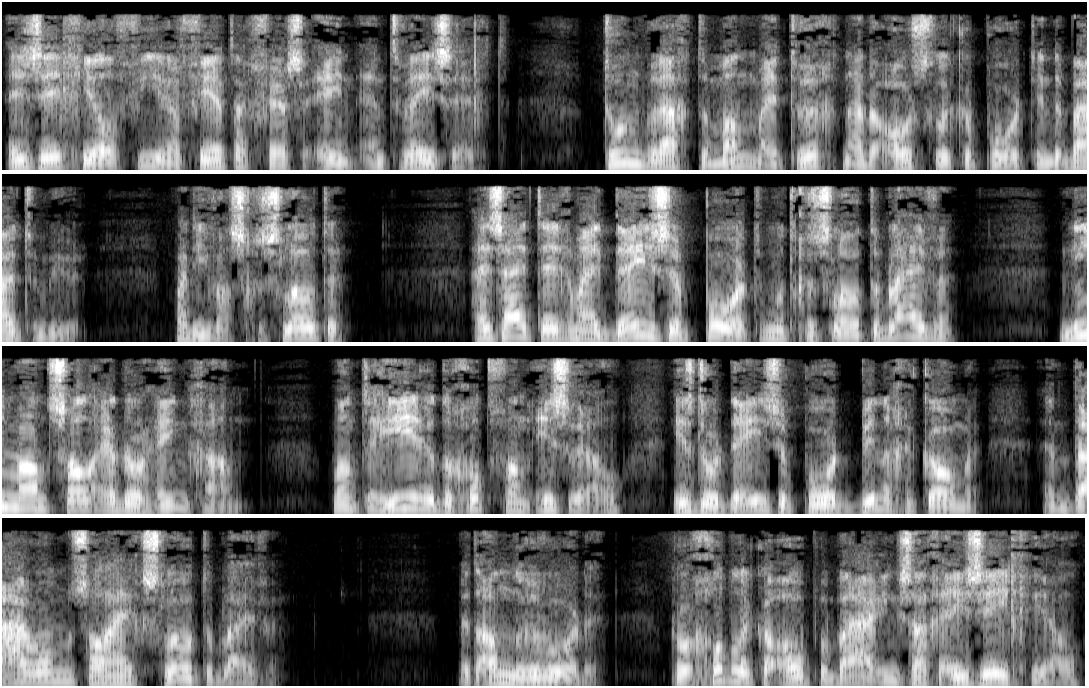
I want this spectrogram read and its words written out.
Ezekiel 44 vers 1 en 2 zegt, Toen bracht de man mij terug naar de oostelijke poort in de buitenmuur, maar die was gesloten. Hij zei tegen mij, deze poort moet gesloten blijven. Niemand zal er doorheen gaan, want de Heere, de God van Israël, is door deze poort binnengekomen en daarom zal hij gesloten blijven. Met andere woorden, door goddelijke openbaring zag Ezekiel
